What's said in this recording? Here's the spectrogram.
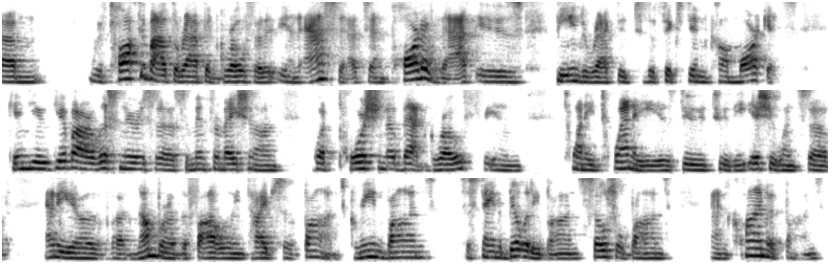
um, we've talked about the rapid growth in assets, and part of that is being directed to the fixed income markets. Can you give our listeners uh, some information on what portion of that growth in 2020 is due to the issuance of any of a number of the following types of bonds green bonds, sustainability bonds, social bonds, and climate bonds.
